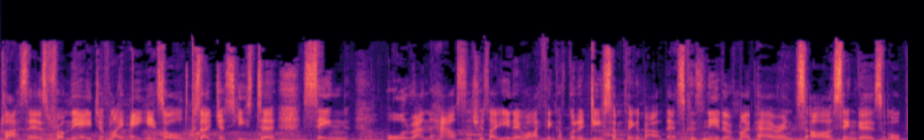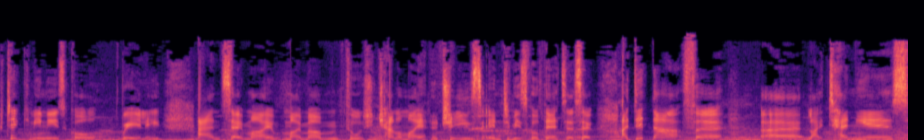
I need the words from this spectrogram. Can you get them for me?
classes from the age of like eight years old because I just used to sing all around the house, and she was like, you know what, I think I've got to do something about this because neither of my parents are singers or particularly musical, really. And so my my mum thought she'd channel my energies into musical theatre. So I did that for uh, like ten years.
